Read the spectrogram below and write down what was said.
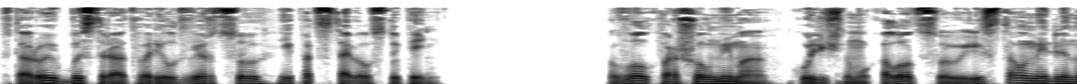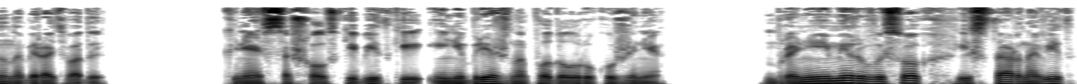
второй быстро отворил дверцу и подставил ступень. Волк прошел мимо, к уличному колодцу, и стал медленно набирать воды. Князь сошел с кибитки и небрежно подал руку жене. Бронеемир высок и стар на вид,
